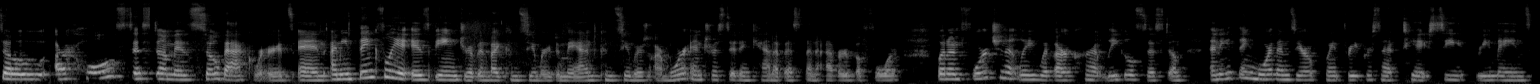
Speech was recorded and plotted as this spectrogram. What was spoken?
So our whole system is so backwards. And I mean, thankfully, it is being driven by consumer demand. Consumers are more interested in cannabis than ever before. But unfortunately, with our current legal system, anything more than 0.3% THC remains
